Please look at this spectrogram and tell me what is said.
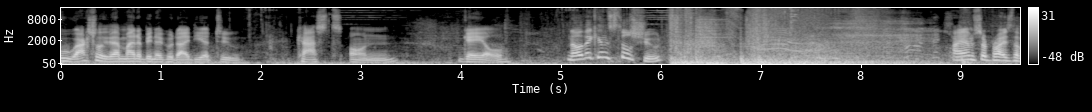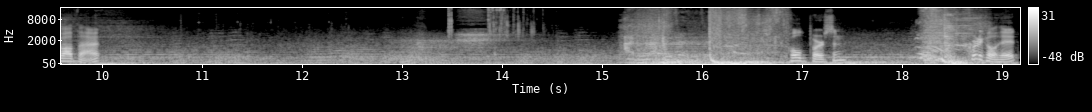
Ooh, actually, that might have been a good idea to cast on Gale. No, they can still shoot. I am surprised about that. Hold person. Critical hit.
